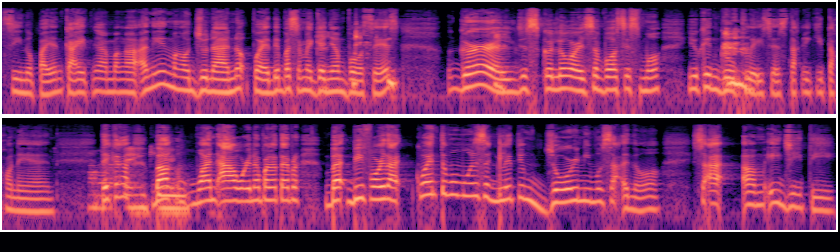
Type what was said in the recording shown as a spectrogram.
sino pa yan. Kahit nga mga, ano yun, mga Junano, pwede ba sa may ganyang boses? Girl, just ko Lord, sa boses mo, you can go places. Nakikita ko na yan. Oh, Teka nga, one hour na pala tayo. But before that, kwento mo muna saglit yung journey mo sa ano, sa um, AGT.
